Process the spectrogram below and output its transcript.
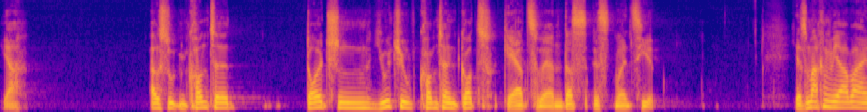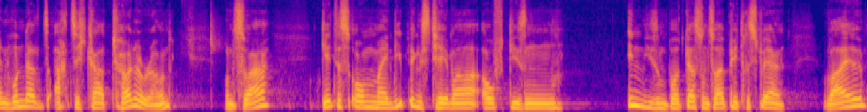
ja, absoluten Content, deutschen YouTube-Content-Gott geehrt zu werden. Das ist mein Ziel. Jetzt machen wir aber einen 180 Grad Turnaround. Und zwar geht es um mein Lieblingsthema auf diesen, in diesem Podcast, und zwar Petri Sperl. Weil,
